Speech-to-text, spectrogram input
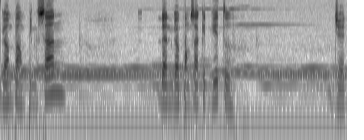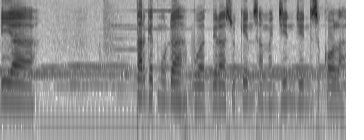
Gampang pingsan dan gampang sakit gitu. Jadi ya target mudah buat dirasukin sama jin-jin di sekolah.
